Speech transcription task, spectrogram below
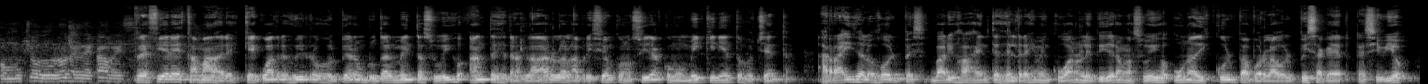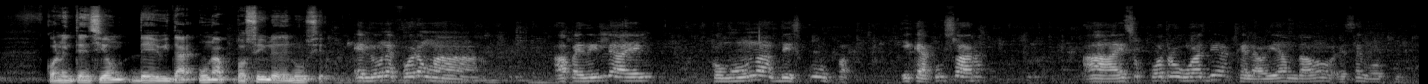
con muchos dolores de cabeza. Refiere esta madre que cuatro esbirros golpearon brutalmente a su hijo antes de trasladarlo a la prisión conocida como 1580. A raíz de los golpes, varios agentes del régimen cubano le pidieron a su hijo una disculpa por la golpiza que recibió, con la intención de evitar una posible denuncia. El lunes fueron a, a pedirle a él como una disculpa y que acusara a esos cuatro guardias que le habían dado ese golpe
